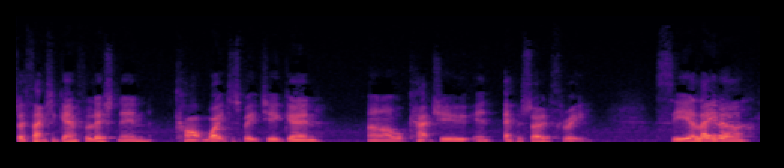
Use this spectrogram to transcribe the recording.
So thanks again for listening. Can't wait to speak to you again, and I will catch you in episode three. See you later.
